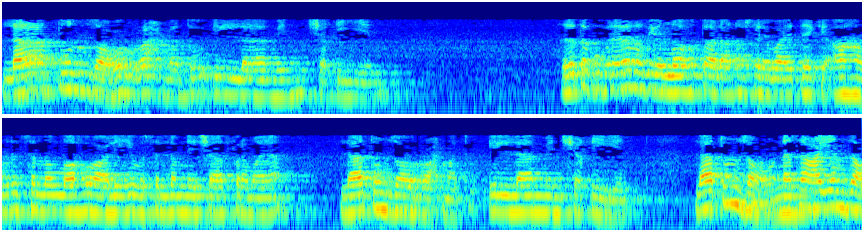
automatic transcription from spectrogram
لا تنزع الرحمت الا من شقی۔ حضرت ابریرہ رضی اللہ تعالیٰ عنہ سے روایت ہے کہ آن حضرت صلی اللہ علیہ وسلم نے ارشاد فرمایا، لا تنزع الرحمت الا من شقی۔ لا تنزع، نزع ينزع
